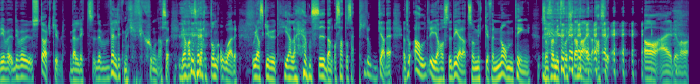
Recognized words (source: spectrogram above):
det, var, det var stört kul. Väldigt, det var väldigt mycket fiktion. Alltså, jag var 13 år och jag skrev ut hela hemsidan och satt och så pluggade. Jag tror aldrig jag har studerat så mycket för någonting som för mitt första live. Alltså, ja, nej, det var...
